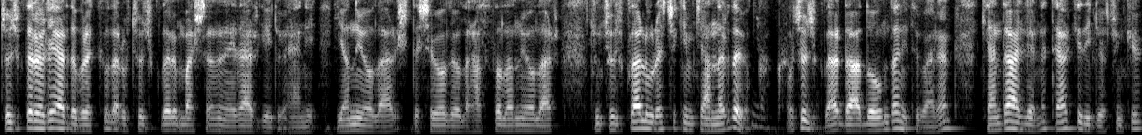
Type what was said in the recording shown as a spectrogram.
Çocukları öyle yerde bırakıyorlar o çocukların başlarına neler geliyor yani yanıyorlar işte şey oluyorlar hastalanıyorlar. Çünkü çocuklarla uğraşacak imkanları da yok. O çocuklar daha doğumdan itibaren kendi hallerine terk ediliyor çünkü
